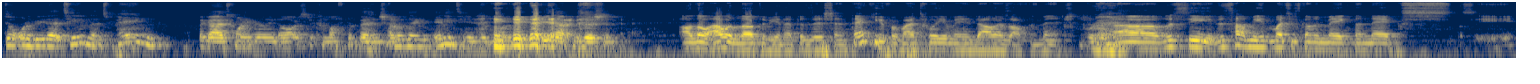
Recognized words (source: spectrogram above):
don't want to be that team that's paying a guy twenty million dollars to come off the bench. I don't think any team would want to be in that position. Although I would love to be in that position. Thank you for my twenty million dollars off the bench. Right. Uh, let's see. This me how much he's going to make the next. Let's see.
